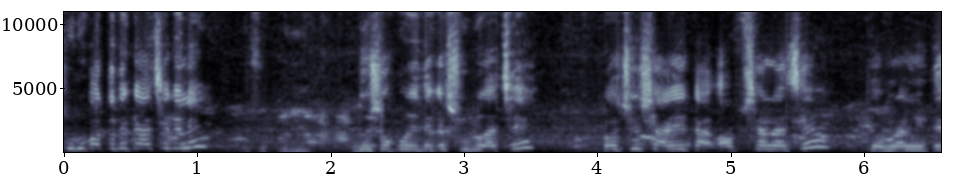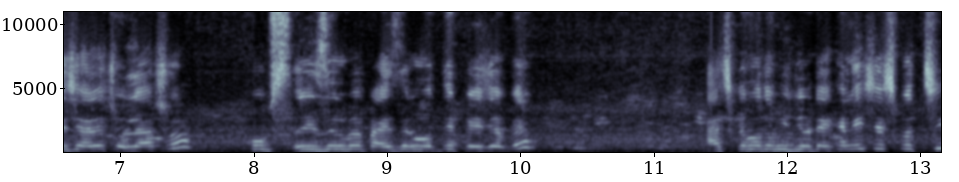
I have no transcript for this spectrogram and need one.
শুরু কত থেকে আছে এখানে? দুশো কুড়ি থেকে শুরু আছে। প্রচুর শাড়ির অপশান আছে। তোমরা নিতে চাইলে চলে আসো। খুব রিজনেবল প্রাইসের মধ্যে পেয়ে যাবে। আজকের মতো ভিডিওটা এখানেই শেষ করছি।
